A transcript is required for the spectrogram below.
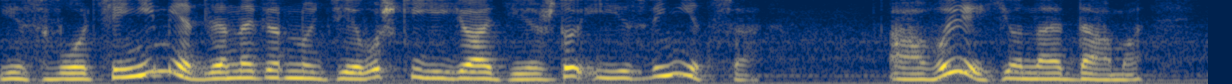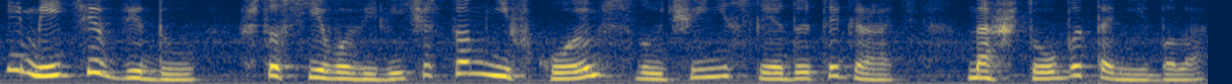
Извольте немедленно вернуть девушке ее одежду и извиниться. А вы, юная дама, — Имейте в виду, что с его величеством ни в коем случае не следует играть, на что бы то ни было,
